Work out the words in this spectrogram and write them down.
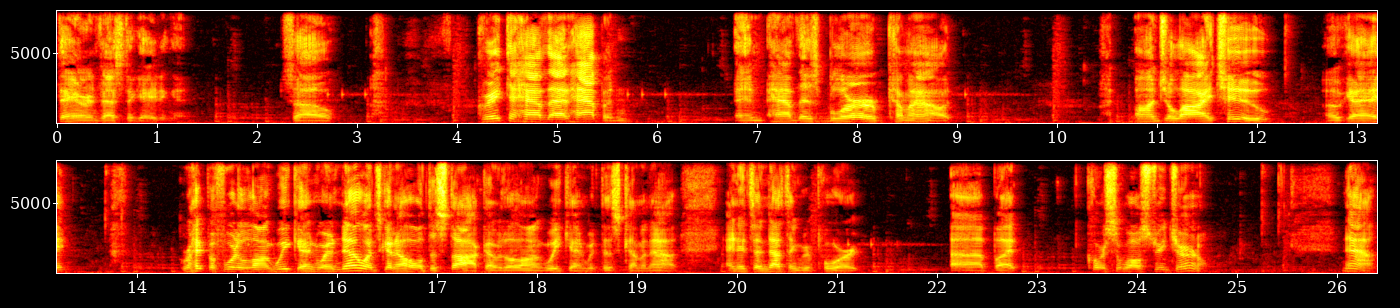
they're investigating it. So great to have that happen and have this blurb come out on July 2, okay? Right before the long weekend, where no one's going to hold the stock over the long weekend with this coming out and it's a nothing report. Uh, but of course, the Wall Street Journal. Now,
